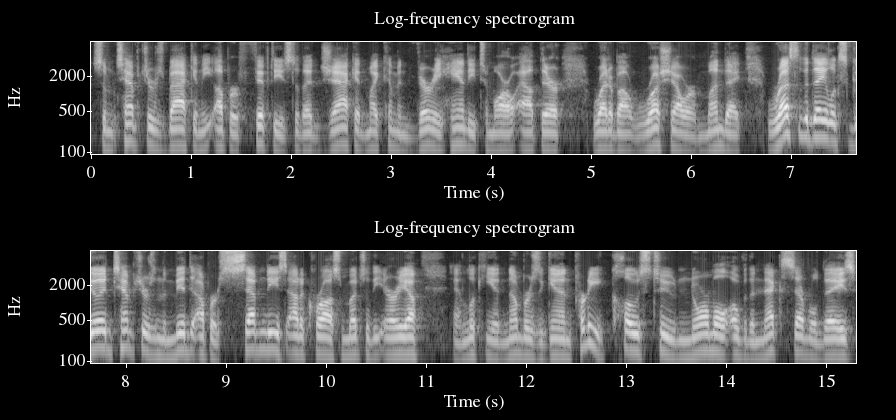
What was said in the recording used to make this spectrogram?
some temperatures back in the upper 50s. So that jacket might come in very handy tomorrow out there right about rush hour Monday. Rest of the day looks good. Temperatures in the mid to upper 70s out across much of the area. And looking at numbers again, pretty close to normal over the next several days,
